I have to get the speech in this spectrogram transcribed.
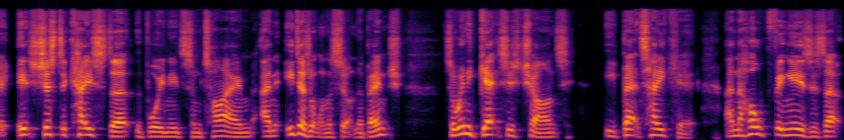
It's just a case that the boy needs some time and he doesn't want to sit on the bench. So when he gets his chance, he better take it. And the whole thing is, is that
